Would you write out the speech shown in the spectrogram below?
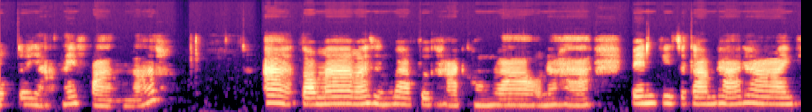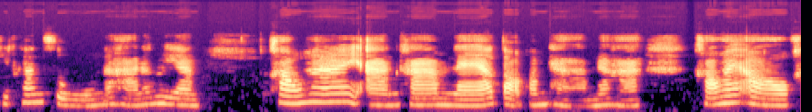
ยกตัวอย่างให้ฟังนะอะ ต่อมามาถึงแบบฝึกหัดของเรานะคะ เป็นกิจกรรมท้าทายคิดขั้นสูงนะคะ นักเรียน เขาให้อ่านคำแล้วตอบคำถามนะคะ เขาให้เอาค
